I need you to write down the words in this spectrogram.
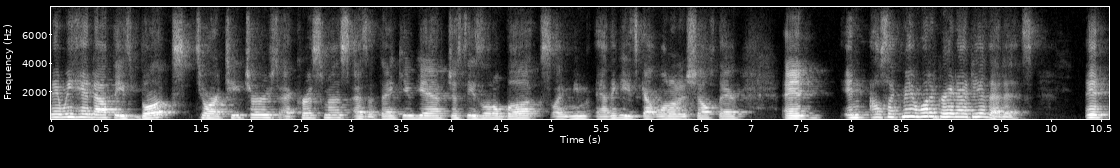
man we hand out these books to our teachers at christmas as a thank you gift just these little books. Like i think he's got one on his shelf there. And and i was like man what a great idea that is. And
